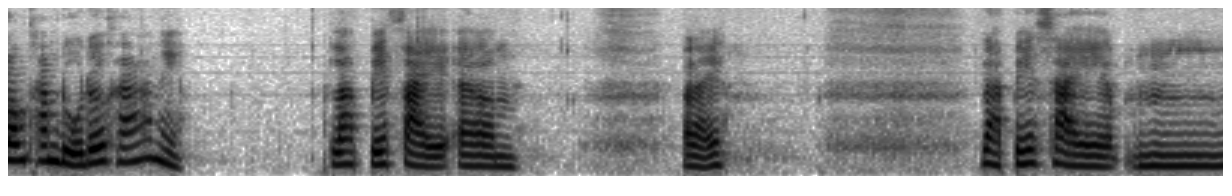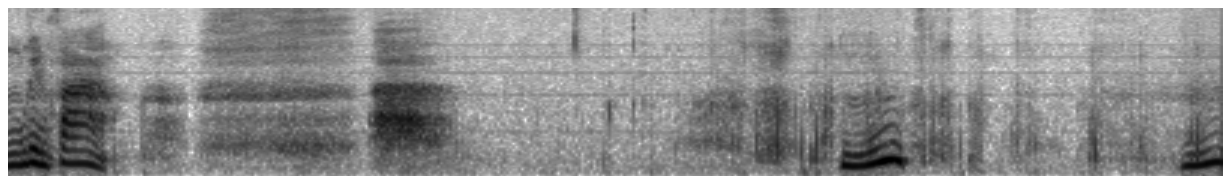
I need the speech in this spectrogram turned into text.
ลองทำดูเด้อค่ะนี่ ลาเป๊ใส่เอ่ออะไร ลาเป๊ใส่ลิ้นฟ้าอืมอืม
